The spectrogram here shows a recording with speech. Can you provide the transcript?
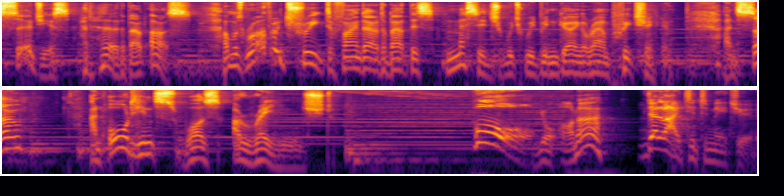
Sergius had heard about us and was rather intrigued to find out about this message which we'd been going around preaching. And so, an audience was arranged. Paul, Your Honour? delighted to meet you.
